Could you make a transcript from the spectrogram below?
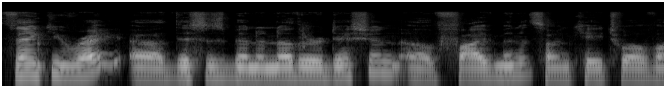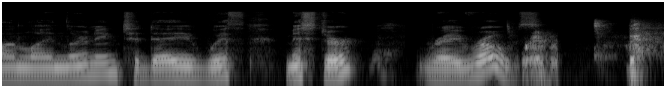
thank you, Ray. Uh, this has been another edition of Five Minutes on K 12 Online Learning today with Mr. Ray Rose. Ray.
